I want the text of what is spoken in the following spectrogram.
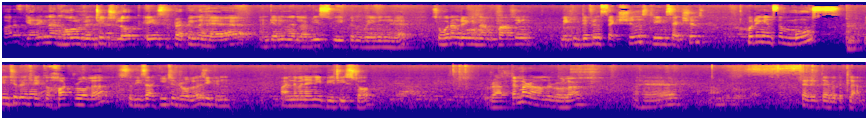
Part of getting that whole vintage look is prepping the hair and getting that lovely sweep and wave in the hair. So what I'm doing is I'm parting, making different sections, clean sections, putting in some mousse into the hair. Take a hot roller, so these are heated rollers, you can Find them in any beauty store. wrap them around the roller, the hair around the roller, set it there with the clamp.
